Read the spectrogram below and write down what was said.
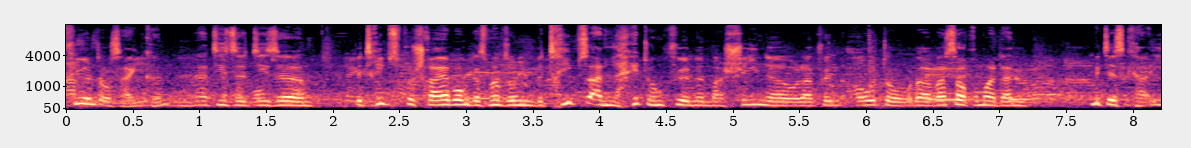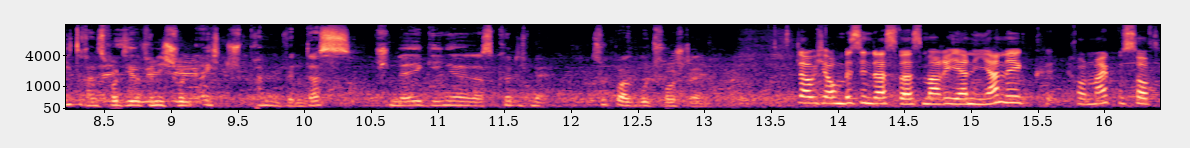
führend auch sein könnten. Diese, diese Betriebsbeschreibung, dass man so eine Betriebsanleitung für eine Maschine oder für ein Auto oder was auch immer dann mit des KI transportiert, finde ich schon echt spannend. Wenn das schnell ginge, das könnte ich mir super gut vorstellen glaube ich, auch ein bisschen das, was Marianne Jannik von Microsoft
